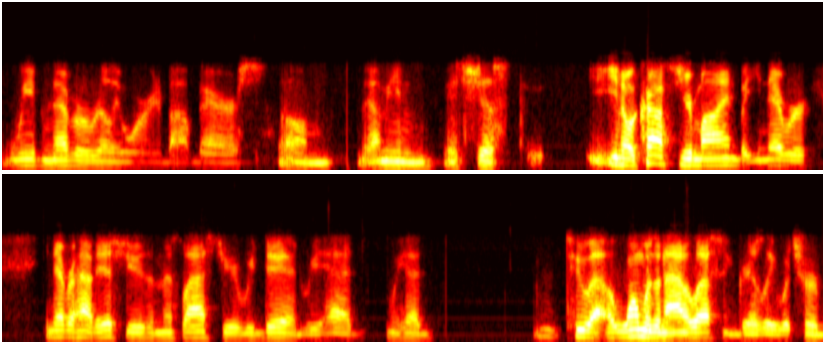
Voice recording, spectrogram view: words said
we've never really worried about bears. Um I mean, it's just you know, it crosses your mind, but you never you never have issues and this last year we did. We had we had two uh, one was an adolescent grizzly which are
